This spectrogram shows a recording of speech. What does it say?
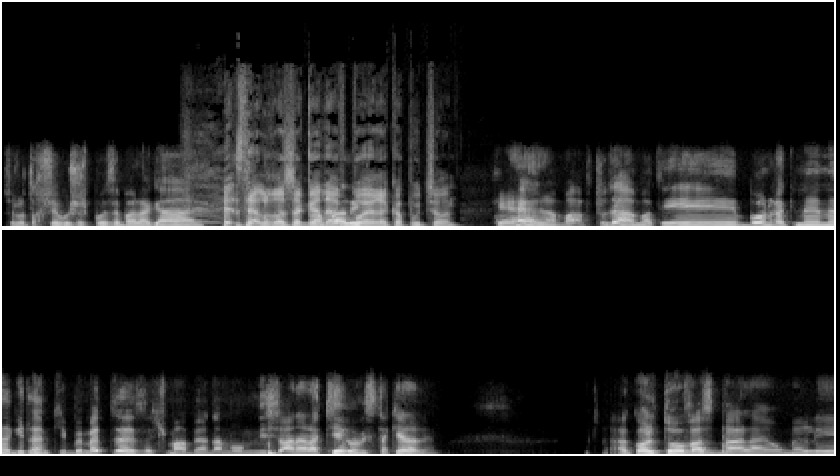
שלא תחשבו שיש פה איזה בלאגן. זה על ראש הגנב בוער הקפוצ'ון. כן, אמר- אתה יודע, אמרתי, בואו רק נגיד להם, כי באמת, זה- זה, שמע, בן אדם נשען על הקיר ומסתכל עליהם. הכל טוב, ואז בא אליי, הוא אומר לי,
